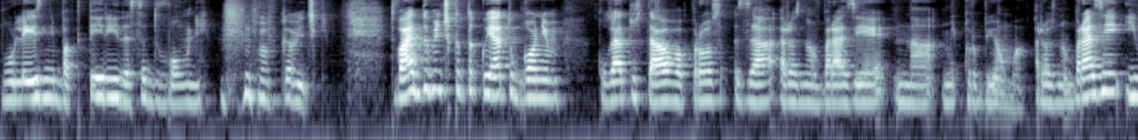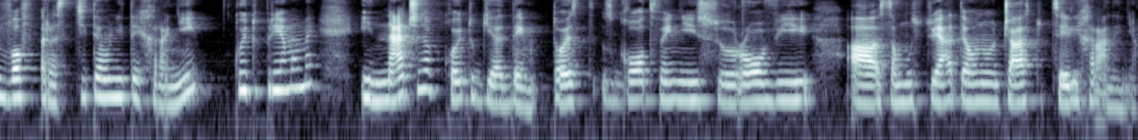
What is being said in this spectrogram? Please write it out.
полезни бактерии да са доволни в кавички. Това е думичката, която гоним когато става въпрос за разнообразие на микробиома. Разнообразие и в растителните храни, които приемаме и начина по който ги ядем. Тоест сготвени, сурови, а, самостоятелно част от цели хранения.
